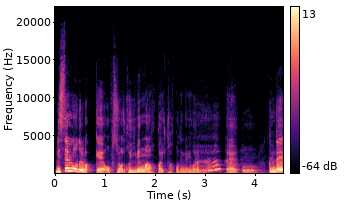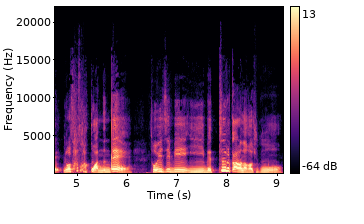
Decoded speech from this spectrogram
리셀러들밖에 없으셔가지고 거의 200만 원 가까이 주고 샀거든요. 이거를. 네. 오. 근데 이걸 사서 갖고 왔는데 저희 집이 이 매트를 깔아놔가지고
